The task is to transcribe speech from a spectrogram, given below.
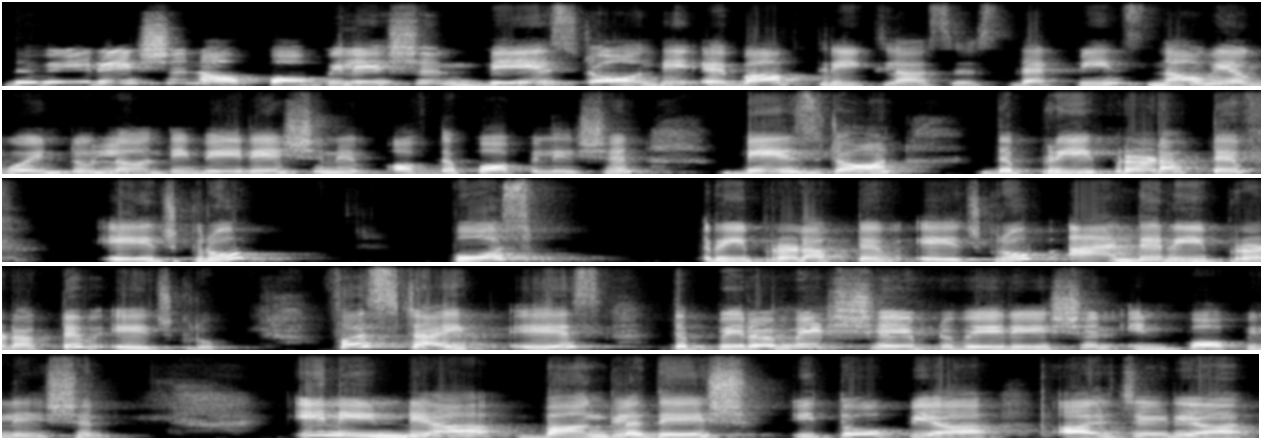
The variation of population based on the above three classes. That means now we are going to learn the variation of the population based on the pre-productive age group post reproductive age group and the reproductive age group. First type is the pyramid shaped variation in population. In India, Bangladesh, Ethiopia, Algeria,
